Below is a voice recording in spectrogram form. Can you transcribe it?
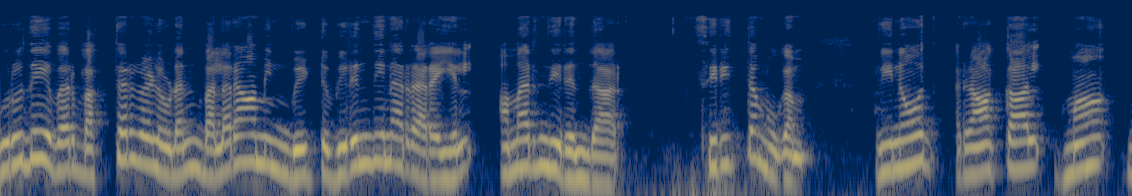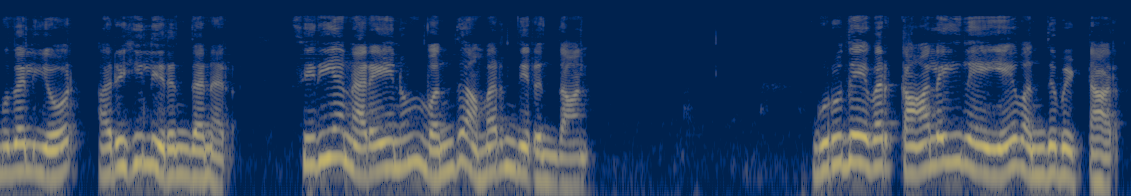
குருதேவர் பக்தர்களுடன் பலராமின் வீட்டு விருந்தினர் அறையில் அமர்ந்திருந்தார். சிரித்த முகம். வினோத் ராக்கால் மா முதலியோர் அருகில் இருந்தனர். சிறிய நரேனும் வந்து அமர்ந்திருந்தான். குருதேவர் காலையிலேயே வந்துவிட்டார்.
